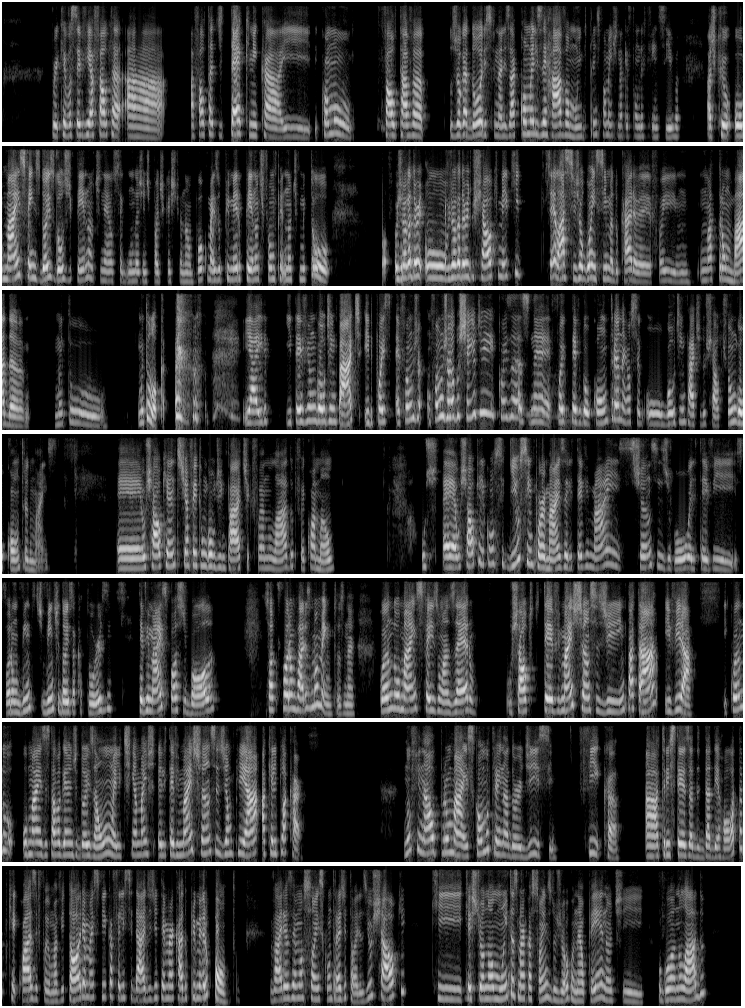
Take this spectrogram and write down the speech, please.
porque você via a falta, a, a falta de técnica e, e como faltava os jogadores finalizar, como eles erravam muito, principalmente na questão defensiva. Acho que o, o mais fez dois gols de pênalti, né? O segundo a gente pode questionar um pouco, mas o primeiro pênalti foi um pênalti muito. O jogador, o jogador do Schalke meio que, sei lá, se jogou em cima do cara. É, foi uma trombada muito, muito louca. e aí e teve um gol de empate e depois é, foi, um, foi um jogo cheio de coisas, né? Foi, teve gol contra, né? O, o gol de empate do Schalke foi um gol contra do mais. É, o Schalke antes tinha feito um gol de empate que foi anulado, que foi com a mão. O, é, o Schalke ele conseguiu se impor mais, ele teve mais chances de gol, ele teve foram 20, 22 a 14, teve mais posse de bola só que foram vários momentos, né? Quando o Mais fez 1 a 0, o Schalke teve mais chances de empatar e virar. E quando o Mais estava ganhando de 2 a 1, ele tinha mais, ele teve mais chances de ampliar aquele placar. No final, para o Mais, como o treinador disse, fica a tristeza da derrota, porque quase foi uma vitória, mas fica a felicidade de ter marcado o primeiro ponto várias emoções contraditórias. E o Schalke, que questionou muitas marcações do jogo, né, o pênalti, o gol anulado,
